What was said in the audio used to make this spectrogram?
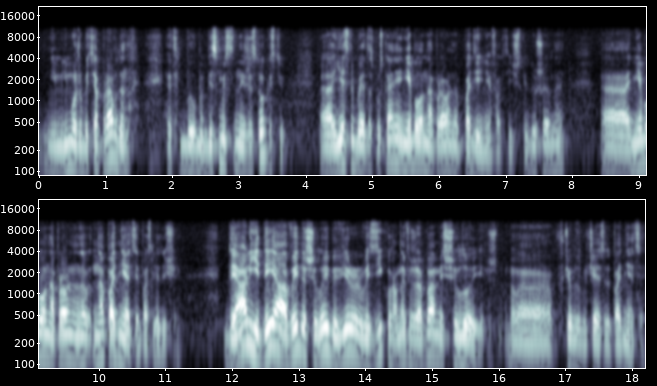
не, не может быть оправдано. Это было бы бессмысленной жестокостью, э, если бы это спускание не было направлено на падение фактически душевное, э, не было направлено на, на поднятие последующее. Деаль едея авейда шилой бевиру везику ханафи шилой. В чем заключается это поднятие?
